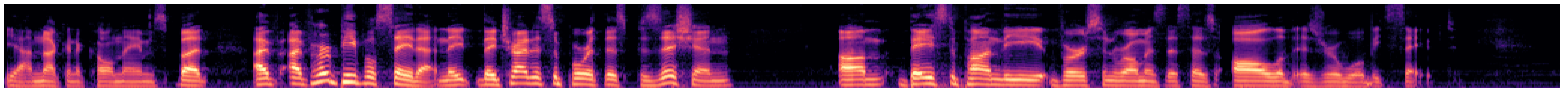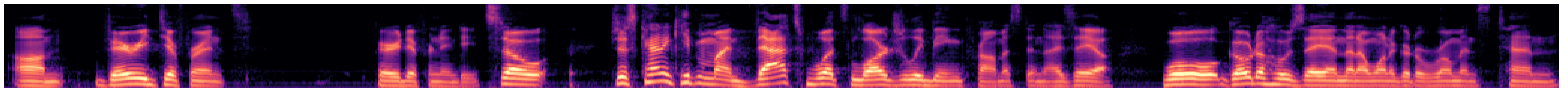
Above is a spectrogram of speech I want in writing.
yeah, I'm not going to call names, but I've, I've heard people say that, and they, they try to support this position um, based upon the verse in Romans that says all of Israel will be saved. Um, very different, very different indeed. So just kind of keep in mind that's what's largely being promised in Isaiah. We'll go to Hosea, and then I want to go to Romans 10,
